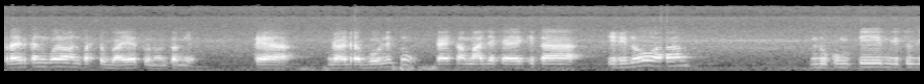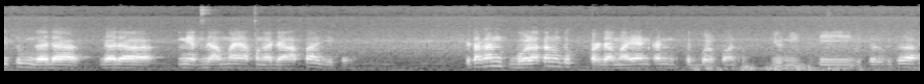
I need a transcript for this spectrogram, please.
terakhir kan gue lawan persebaya tuh nonton ya. Kayak nggak ada bonek tuh kayak sama aja kayak kita ini doang. Mendukung tim gitu-gitu nggak ada nggak ada niat damai apa nggak ada apa gitu. Kita kan bola kan untuk perdamaian kan football kan untuk unity gitu gitu lah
